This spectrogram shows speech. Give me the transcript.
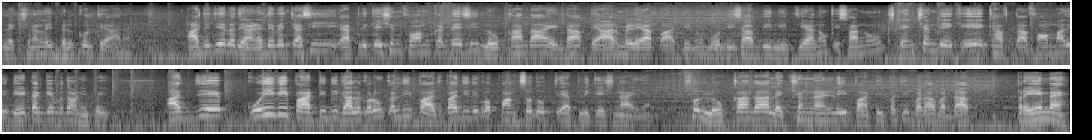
ਇਲੈਕਸ਼ਨਾਂ ਲਈ ਬਿਲਕੁਲ ਤਿਆਰ ਹੈ। ਅੱਜ ਜੇ ਲੁਧਿਆਣੇ ਦੇ ਵਿੱਚ ਅਸੀਂ ਐਪਲੀਕੇਸ਼ਨ ਫਾਰਮ ਕੱਢੇ ਸੀ, ਲੋਕਾਂ ਦਾ ਐਡਾ ਪਿਆਰ ਮਿਲਿਆ ਪਾਰਟੀ ਨੂੰ, ਮੋਦੀ ਸਾਹਿਬ ਦੀ ਨੀਤੀਆਂ ਨੂੰ, ਕਿ ਸਾਨੂੰ ਐਕਸਟੈਂਸ਼ਨ ਦੇ ਕੇ ਇੱਕ ਹਫਤਾ ਫਾਰਮਾਂ ਦੀ ਡੇਟ ਅੱਗੇ ਵਧਾਉਣੀ ਪਈ। ਅੱਜ ਕੋਈ ਵੀ ਪਾਰਟੀ ਦੀ ਗੱਲ ਕਰੋ, ਕੱਲੀ ਭਾਜਪਾ ਜੀ ਦੇ ਕੋਲ 500 ਤੋਂ ਉੱਤੇ ਐਪਲੀਕੇਸ਼ਨਾਂ ਆਈਆਂ। ਸੋ ਲੋਕਾਂ ਦਾ ਇਲੈਕਸ਼ਨ ਲੜਨ ਲਈ ਪਾਰਟੀ ਪ੍ਰਤੀ ਬੜਾ ਵੱਡਾ ਪ੍ਰੇਮ ਹੈ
